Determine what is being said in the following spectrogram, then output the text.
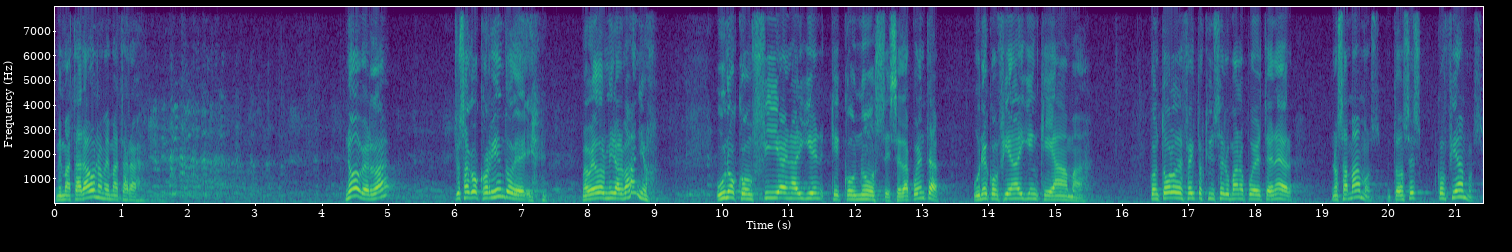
¿me matará o no me matará? No, ¿verdad? Yo salgo corriendo de ahí. Me voy a dormir al baño. Uno confía en alguien que conoce, ¿se da cuenta? Uno confía en alguien que ama con todos los defectos que un ser humano puede tener, nos amamos, entonces confiamos.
